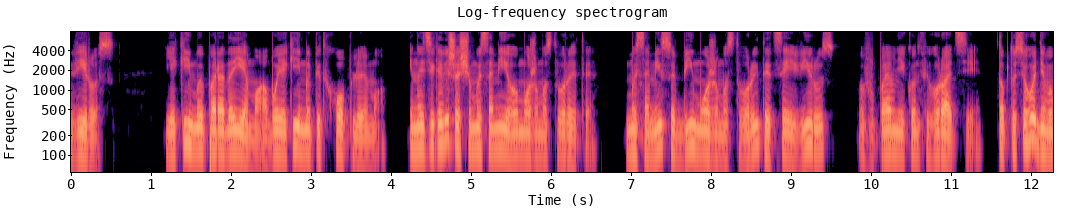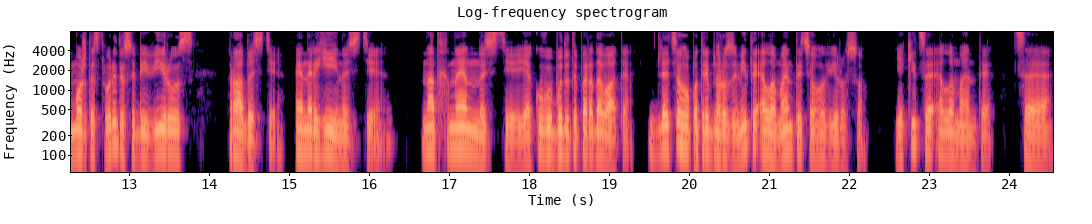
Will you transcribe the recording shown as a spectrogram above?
вірус який ми передаємо або який ми підхоплюємо. І найцікавіше, що ми самі його можемо створити. Ми самі собі можемо створити цей вірус в певній конфігурації. Тобто сьогодні ви можете створити собі вірус радості, енергійності, натхненності, яку ви будете передавати. Для цього потрібно розуміти елементи цього вірусу. Які це елементи? Це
